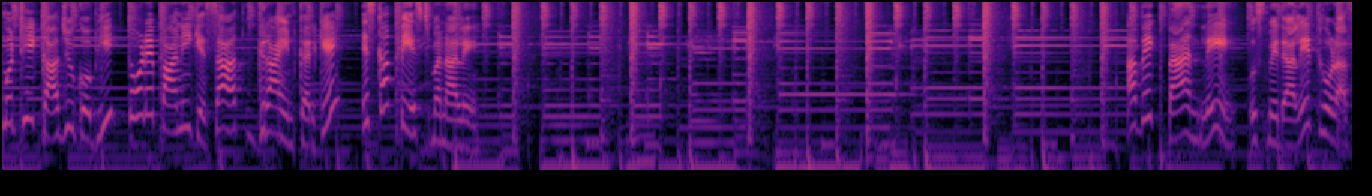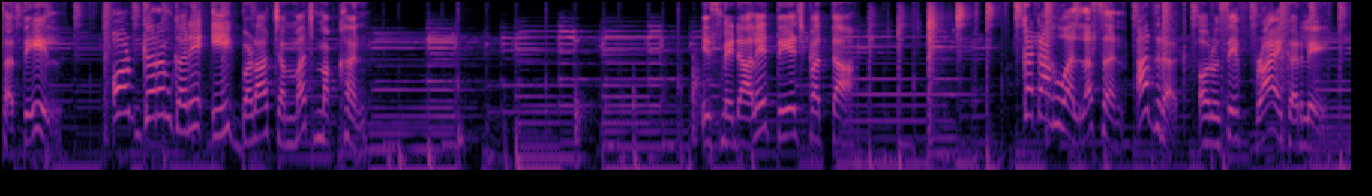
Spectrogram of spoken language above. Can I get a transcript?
मुट्ठी काजू को भी थोड़े पानी के साथ ग्राइंड करके इसका पेस्ट बना लें। अब एक पैन लें, उसमें डालें थोड़ा सा तेल और गरम करें एक बड़ा चम्मच मक्खन इसमें डालें तेज पत्ता कटा हुआ लहसुन अदरक और उसे फ्राई कर लें।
